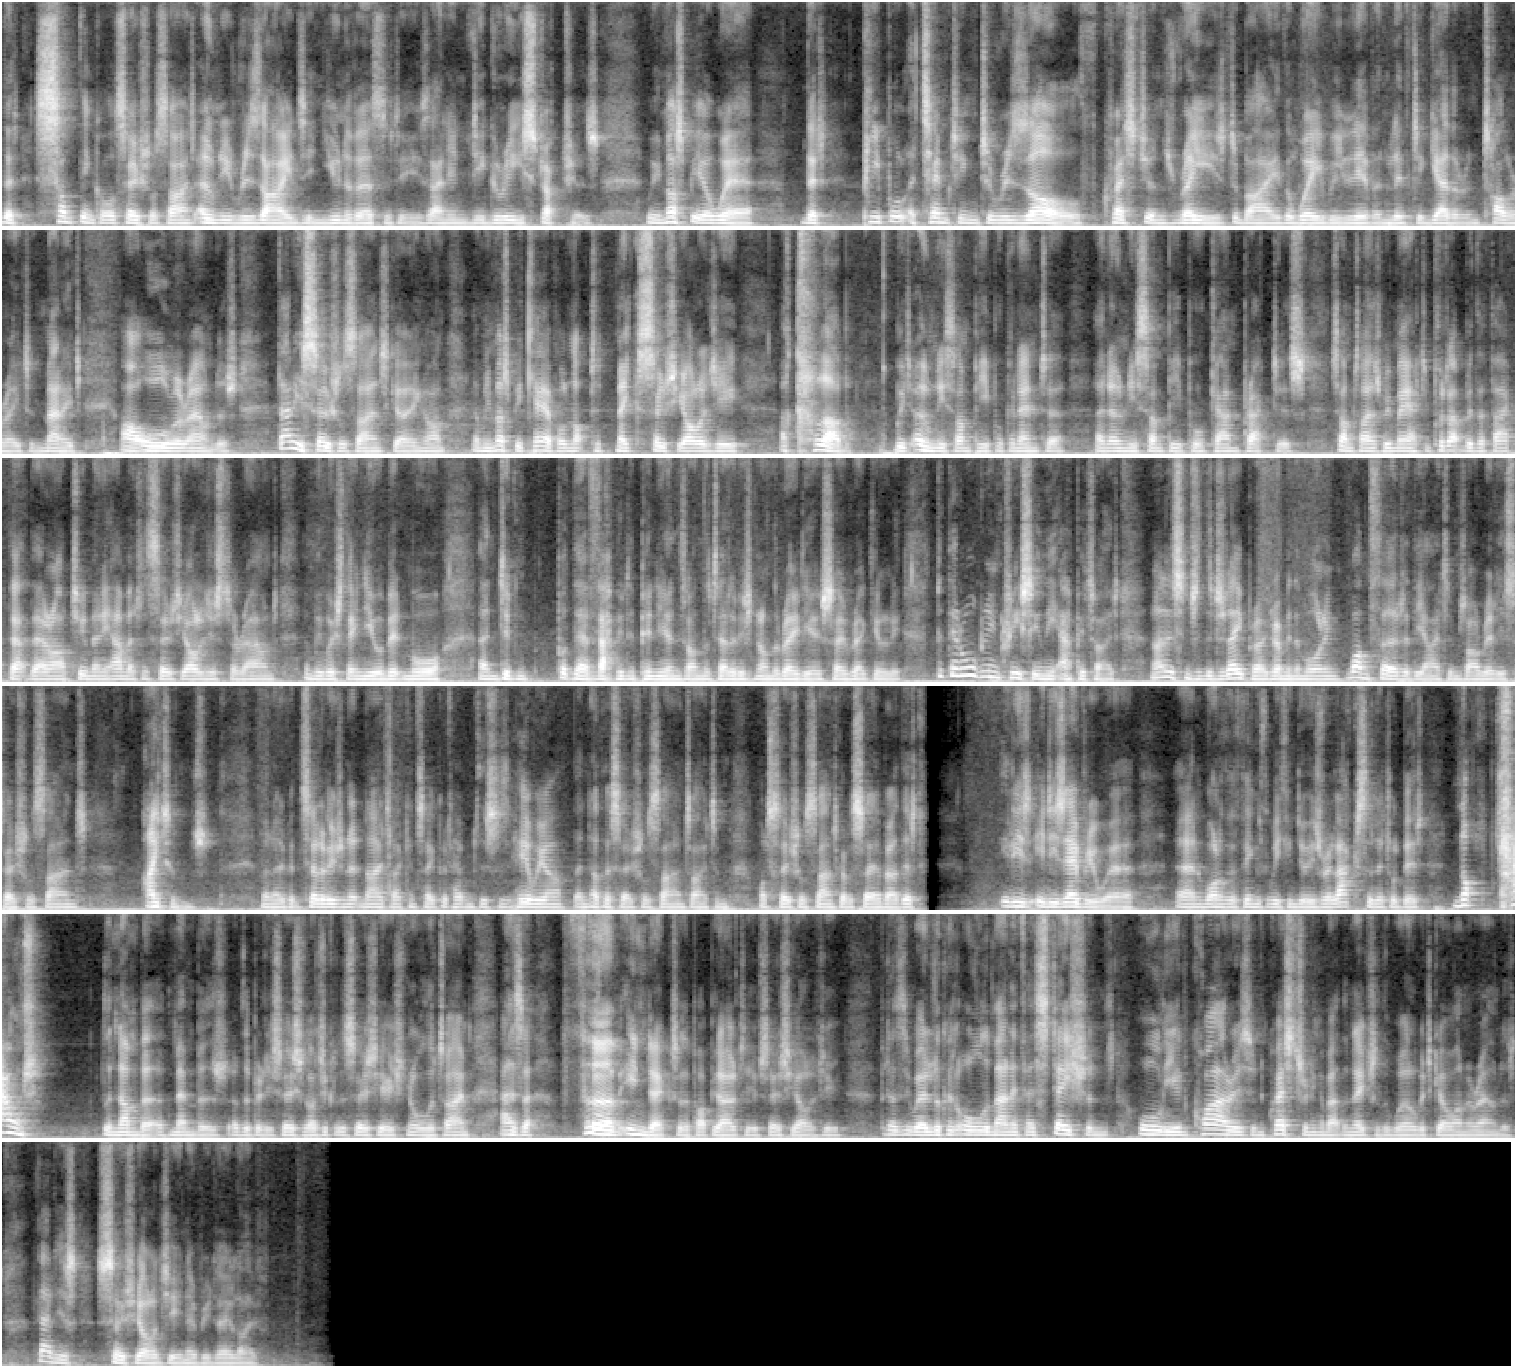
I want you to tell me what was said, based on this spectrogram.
that something called social science only resides in universities and in degree structures. We must be aware that people attempting to resolve questions raised by the way we live and live together and tolerate and manage are all around us. That is social science going on, and we must be careful not to make sociology a club which only some people can enter and only some people can practice. Sometimes we may have to put up with the fact that there are too many amateur sociologists around and we wish they knew a bit more and didn't put their vapid opinions on the television, on the radio so regularly. But they're all increasing the appetite. And I listen to the Today programme in the morning. One third of the items are really social science items. When I look at television at night, I can say, good heavens, this is, here we are, another social science item. What's social science got to say about this? It is, it is everywhere. And one of the things that we can do is relax a little bit, not count the number of members of the British Sociological Association all the time as a firm index of the popularity of sociology, but as it were, look at all the manifestations, all the inquiries and questioning about the nature of the world which go on around us. That is sociology in everyday life.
